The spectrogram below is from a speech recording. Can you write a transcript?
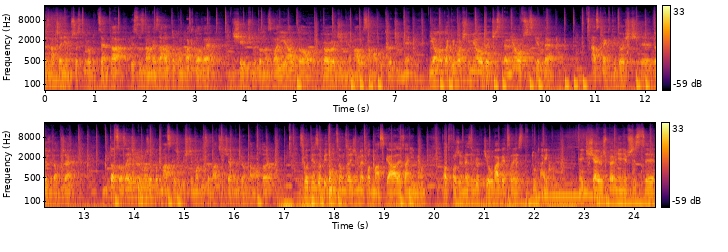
przeznaczeniem przez producenta jest uznane za auto kompaktowe. Dzisiaj byśmy to nazwali auto prorodzinne, mały samochód rodzinny. I ono takie właśnie miało być. Spełniało wszystkie te aspekty dość, e, dość dobrze. To co, zajrzymy może pod maskę, żebyście mogli zobaczyć jak wygląda motor. Zgodnie z obietnicą zajrzymy pod maskę, ale zanim ją otworzymy, zwróćcie uwagę co jest tutaj. Dzisiaj już pewnie nie wszyscy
